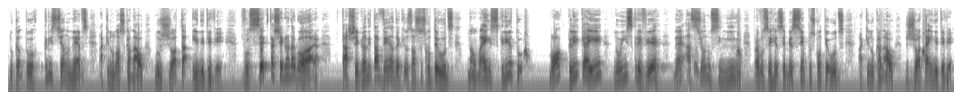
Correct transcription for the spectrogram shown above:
do cantor Cristiano Neves aqui no nosso canal no JNTV. Você que está chegando agora, Tá chegando e tá vendo aqui os nossos conteúdos. Não é inscrito? Ó, clique aí no inscrever, né? Aciona o sininho para você receber sempre os conteúdos aqui no canal JNTV.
